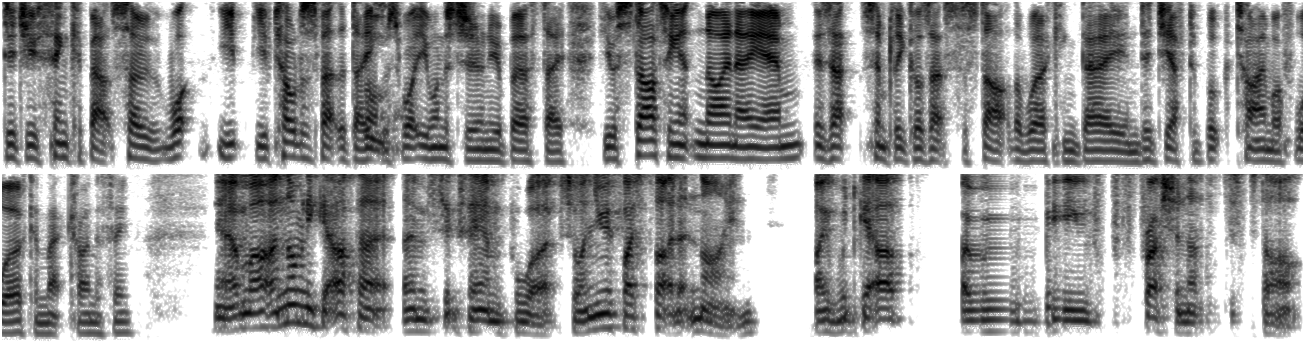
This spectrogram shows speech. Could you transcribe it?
did you think about? So, what you, have told us about the date was what you wanted to do on your birthday. You were starting at 9 a.m. Is that simply because that's the start of the working day? And did you have to book time off work and that kind of thing? Yeah, well, I normally get up at um, 6 a.m. for work. So I knew if I started at 9, I would get up, I would be fresh enough to start.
